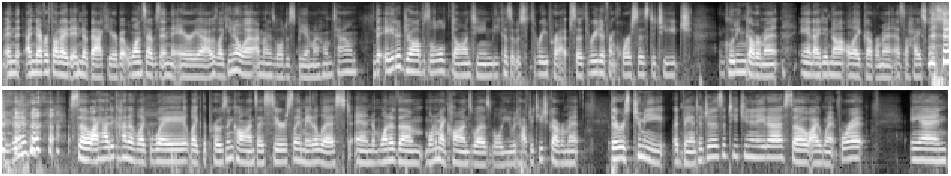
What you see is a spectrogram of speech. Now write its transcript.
And I never thought I'd end up back here, but once I was in the area, I was like, you know what? I might as well just be in my hometown. The Ada job was a little daunting because it was three preps, so three different courses to teach, including government. And I did not like government as a high school student. so I had to kind of like weigh like the pros and cons. I seriously made a list. And one of them, one of my cons was, well, you would have to teach government. There was too many advantages of teaching in Ada, so I went for it. And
